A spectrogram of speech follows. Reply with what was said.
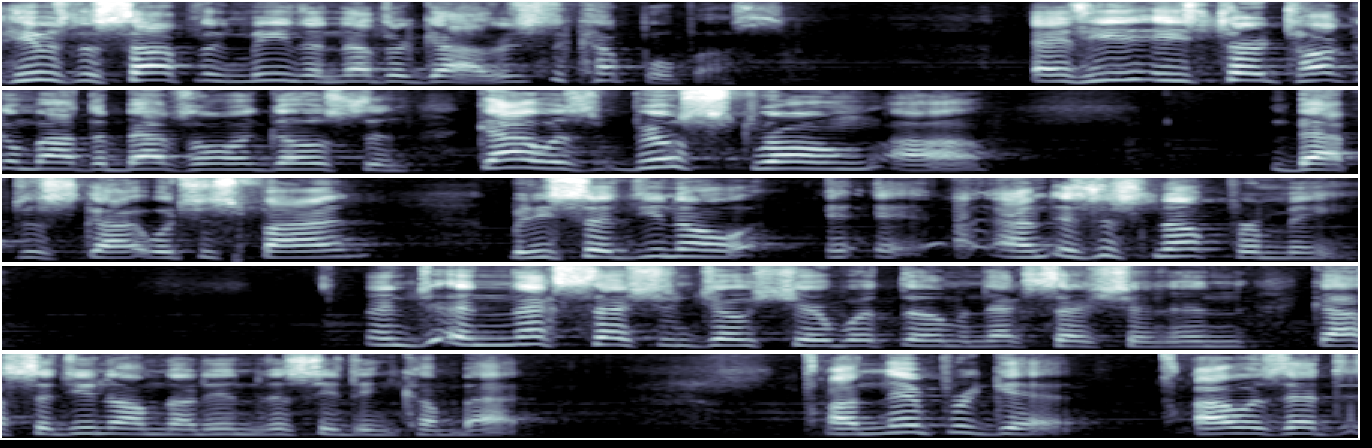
he was discipling me and another guy. There's just a couple of us. And he, he started talking about the baptism of the Holy Ghost. And guy was real strong uh, Baptist guy, which is fine. But he said, you know, and is this not for me? And, and next session, Joe shared with them, the next session, and God said, you know, I'm not in this. He didn't come back. I'll never forget, I was at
